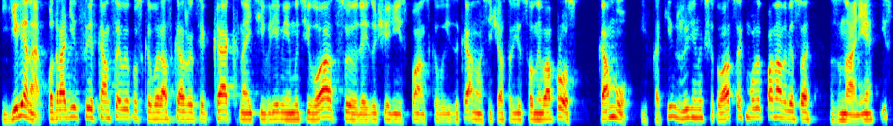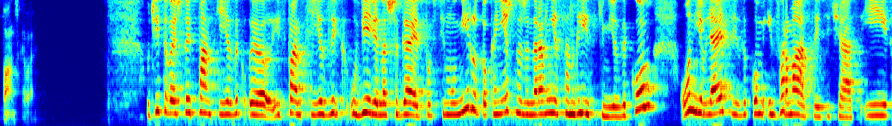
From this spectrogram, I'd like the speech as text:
Елена, по традиции в конце выпуска вы расскажете, как найти время и мотивацию для изучения испанского языка. Ну а сейчас традиционный вопрос – кому и в каких жизненных ситуациях может понадобиться знание испанского. Учитывая, что испанский язык, э, испанский язык уверенно шагает по всему миру, то, конечно же, наравне с английским языком он является языком информации сейчас. И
